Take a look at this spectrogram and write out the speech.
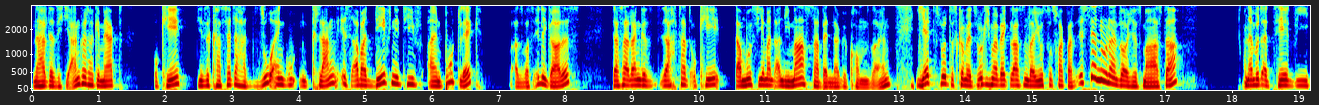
Und dann hat er sich die angehört und gemerkt, okay, diese Kassette hat so einen guten Klang, ist aber definitiv ein Bootleg, also was Illegales, dass er dann gedacht hat, okay, da muss jemand an die Masterbänder gekommen sein. Jetzt wird, das können wir jetzt wirklich mal weglassen, weil Justus fragt, was ist denn nun ein solches Master? Und dann wird erzählt, wie,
